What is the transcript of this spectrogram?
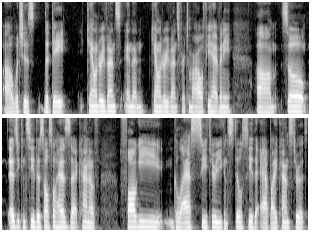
uh, which is the date calendar events and then calendar events for tomorrow if you have any. Um, so as you can see, this also has that kind of foggy glass see-through. You can still see the app icons through it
